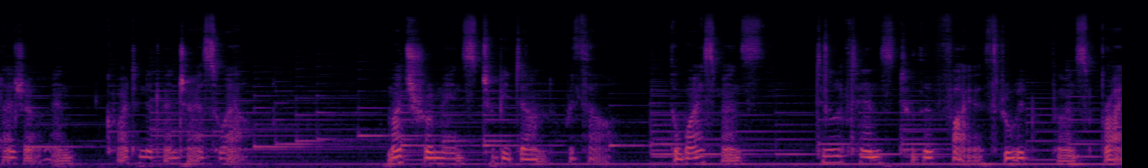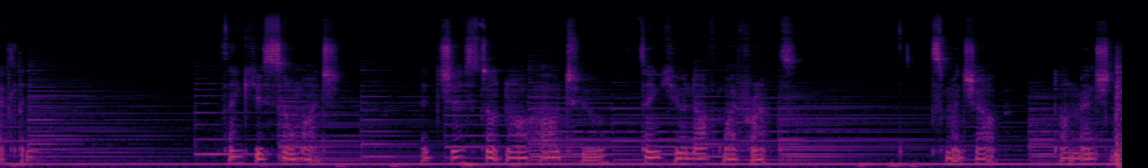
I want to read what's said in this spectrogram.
pleasure and quite an adventure as well. Much remains to be done withal. The wise man still tends to the fire through it burns brightly. Thank you so much. I just don't know how to thank you enough, my friends. It's my job. Don't mention it.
